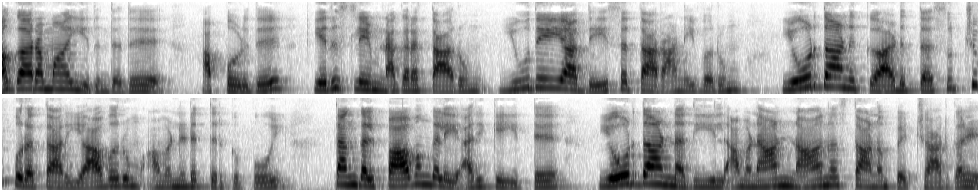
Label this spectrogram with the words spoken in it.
ஆகாரமாயிருந்தது. அப்பொழுது எருஸ்லேம் நகரத்தாரும் யூதேயா தேசத்தார் அனைவரும் யோர்தானுக்கு அடுத்த சுற்றுப்புறத்தார் யாவரும் அவனிடத்திற்கு போய் தங்கள் பாவங்களை அறிக்கையிட்டு யோர்தான் நதியில் அவனான் ஞானஸ்தானம் பெற்றார்கள்.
